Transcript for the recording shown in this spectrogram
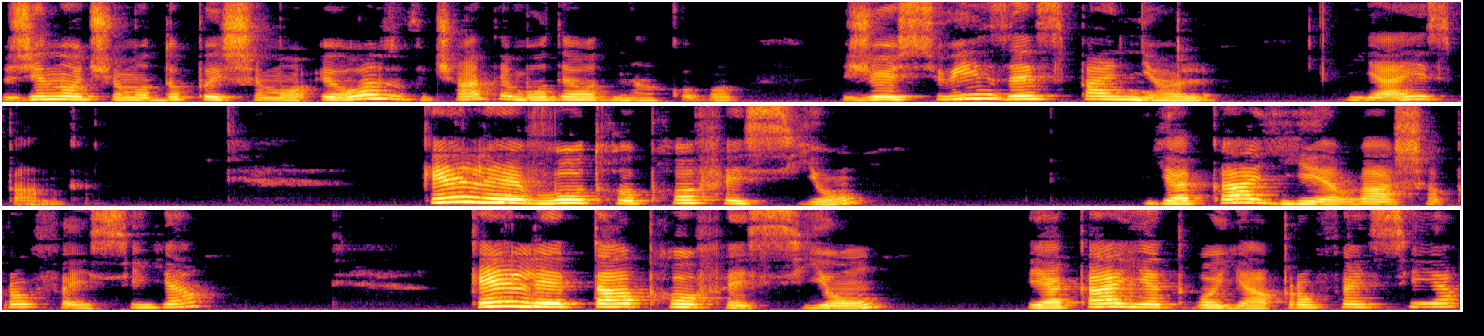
В жіночому допишемо «ео», звучати буде однаково. Je suis espagnol. Я іспанка. Quelle est votre profession? Яка є ваша професія? Quelle est ta profession? Яка є твоя професія?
